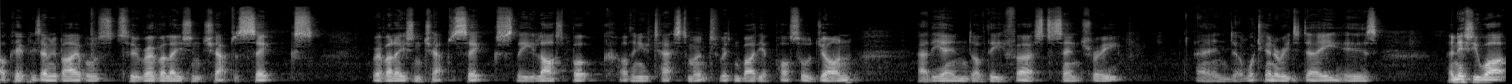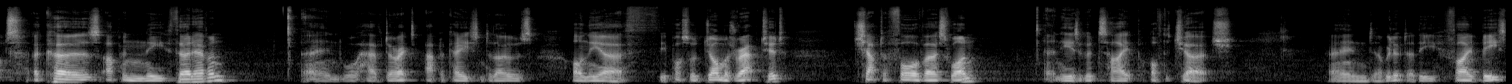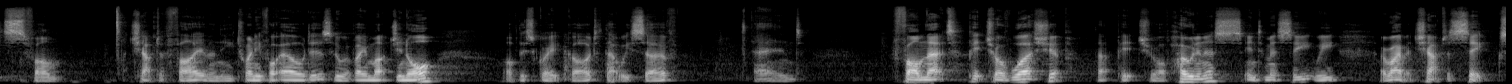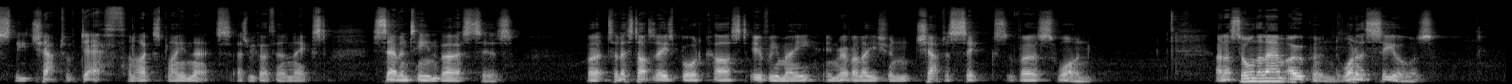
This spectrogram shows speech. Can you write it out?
Okay, please open your Bibles to Revelation chapter 6. Revelation chapter 6, the last book of the New Testament, written by the Apostle John at the end of the first century. And uh, what you're going to read today is initially what occurs up in the third heaven, and will have direct application to those on the earth. The Apostle John was raptured, chapter 4, verse 1, and he is a good type of the church. And uh, we looked at the five beasts from chapter 5 and the 24 elders who are very much in awe of this great God that we serve. And from that picture of worship, that picture of holiness, intimacy, we arrive at chapter 6, the chapter of death. And I'll explain that as we go through the next 17 verses. But uh, let's start today's broadcast, if we may, in Revelation chapter 6, verse 1. And I saw the Lamb opened one of the seals,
